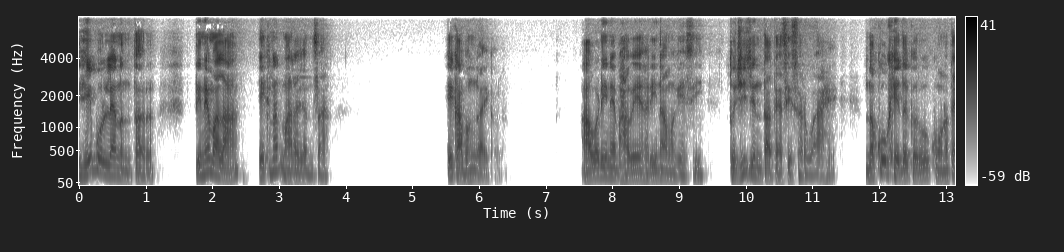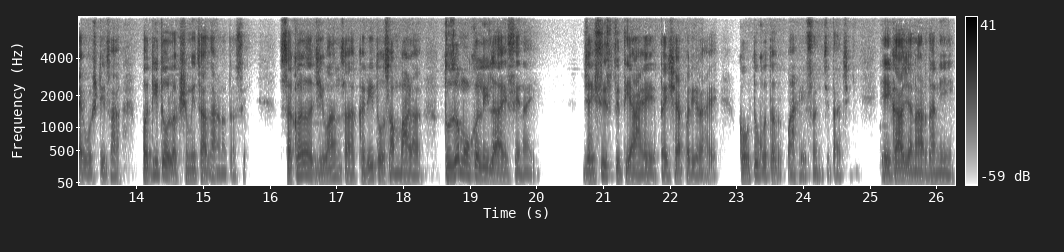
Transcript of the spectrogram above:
हे बोलल्यानंतर तिने मला एकनाथ महाराजांचा एक अभंग ऐकवला. आवडीने भावे हरिनाम घेसी तुझी चिंता त्यासी सर्व आहे. नको खेद करू कोणत्या गोष्टीचा पती तो लक्ष्मीचा जाणत असे. सकळ जीवांचा करी तो सांभाळ. तुझं मोकलीला ऐसे नाही जैसी स्थिती आहे तैशा परी राहे. कौतुक आहे संचिताची. एका जनार्दनी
